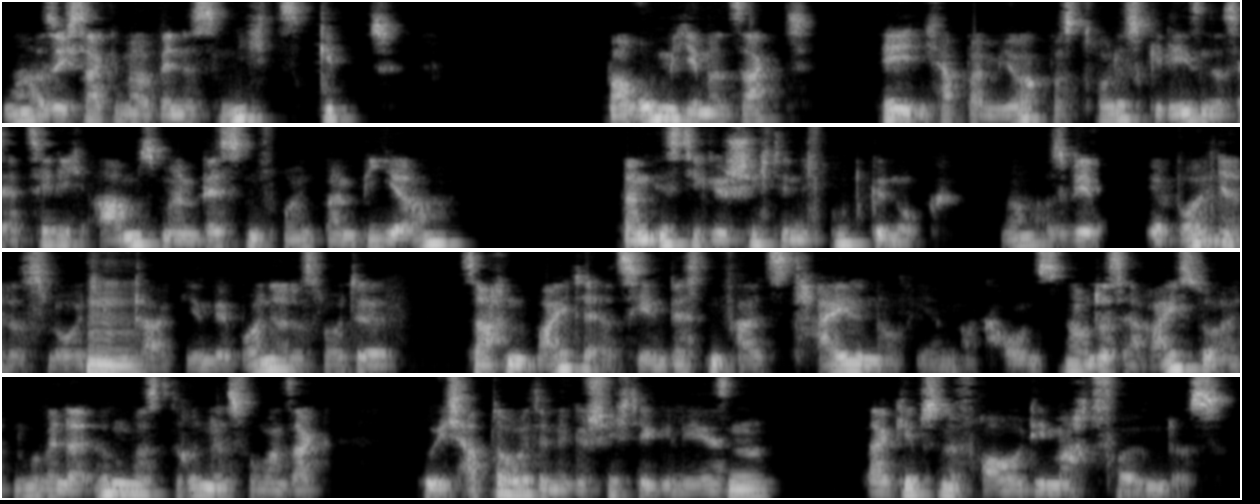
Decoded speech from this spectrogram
Ne? Also ich sage immer, wenn es nichts gibt, warum jemand sagt, hey, ich habe beim Jörg was Tolles gelesen, das erzähle ich abends meinem besten Freund beim Bier, dann ist die Geschichte nicht gut genug. Ne? Also wir, wir wollen ja, dass Leute mhm. interagieren. Wir wollen ja, dass Leute Sachen weitererzählen, bestenfalls teilen auf ihren Accounts. Ne? Und das erreichst du halt nur, wenn da irgendwas drin ist, wo man sagt, du, ich habe da heute eine Geschichte gelesen, da gibt's eine Frau, die macht Folgendes.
